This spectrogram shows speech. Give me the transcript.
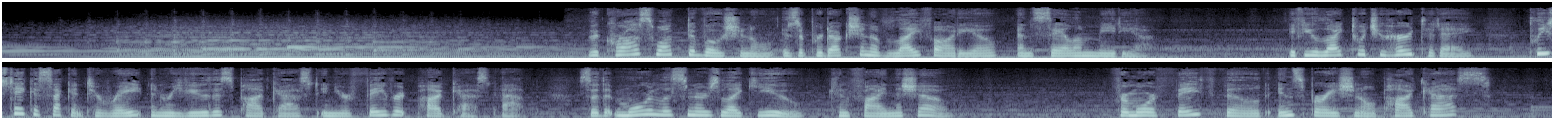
The Crosswalk Devotional is a production of Life Audio and Salem Media. If you liked what you heard today, please take a second to rate and review this podcast in your favorite podcast app so that more listeners like you can find the show. For more faith filled, inspirational podcasts,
